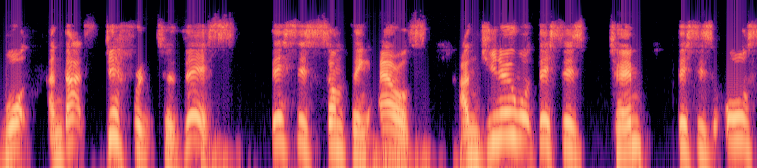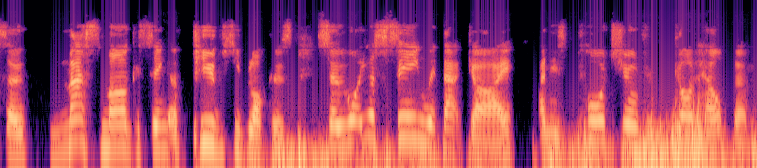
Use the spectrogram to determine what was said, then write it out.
What, and that's different to this. This is something else. And do you know what this is, Tim? This is also mass marketing of puberty blockers. So what you're seeing with that guy and his poor children, God help them,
